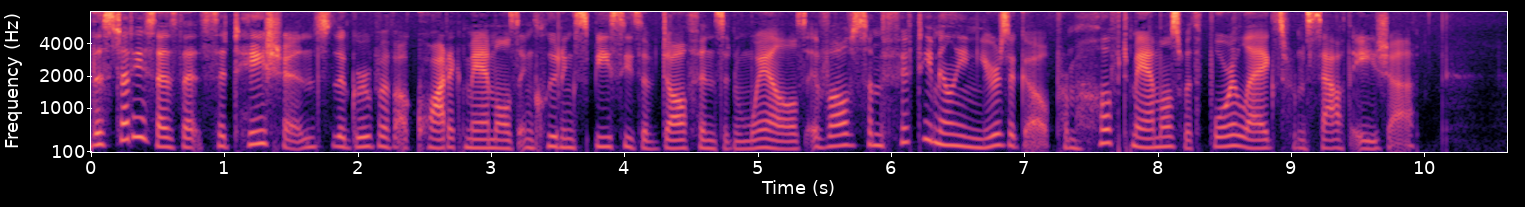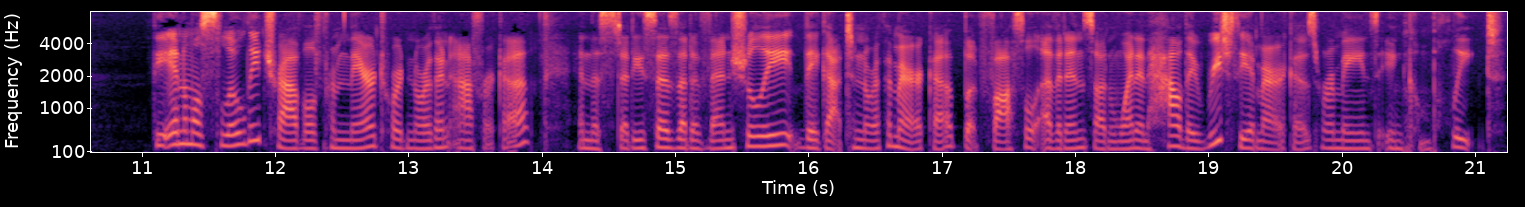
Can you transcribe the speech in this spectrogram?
The study says that cetaceans, the group of aquatic mammals including species of dolphins and whales, evolved some 50 million years ago from hoofed mammals with four legs from South Asia. The animals slowly traveled from there toward northern Africa, and the study says that eventually they got to North America, but fossil evidence on when and how they reached the Americas remains incomplete.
